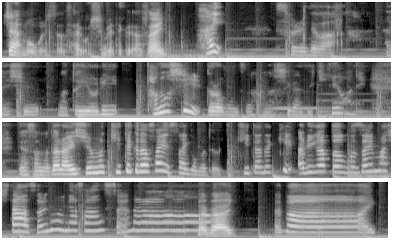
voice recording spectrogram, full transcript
じゃあ、桃地さん、最後締めてください。はい。それでは来週またより楽しいドラゴンズの話ができるように皆さんまた来週も聞いてください。最後までお聞きいただきありがとうございました。それでは皆さんさようなら。バイバイ。バイバーイ。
